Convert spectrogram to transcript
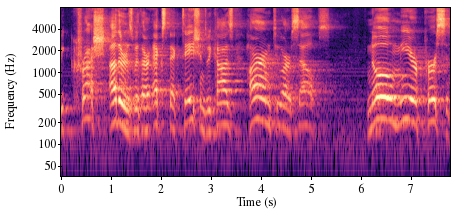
we crush others with our expectations. We cause harm to ourselves. No mere person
